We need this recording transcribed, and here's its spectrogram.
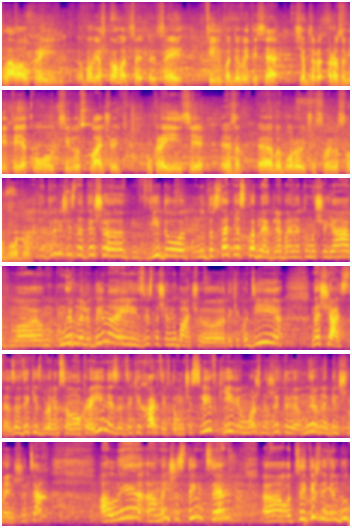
слава Україні. Обов'язково це, цей фільм подивитися, щоб розуміти, яку ціну сплачують українці, е, за- виборюючи свою свободу. Те, що відео ну достатньо складне для мене, тому що я е, мирна людина, і звісно, що не бачу такі події. На щастя, завдяки Збройним силам України, завдяки Харті, в тому числі в Києві можна жити мирно більш-менш життя. Але е, менше з тим, це е, цей тиждень він був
